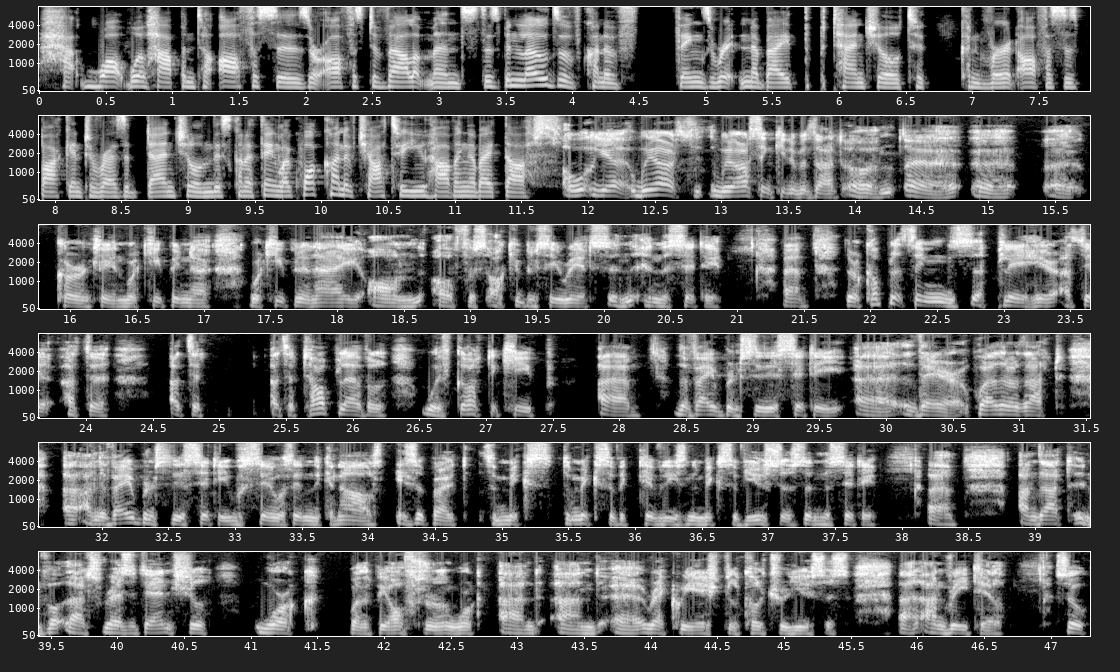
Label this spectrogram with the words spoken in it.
ha- what will happen to offices or office developments. There's been loads of kind of things written about the potential to convert offices back into residential and this kind of thing. Like, what kind of chats are you having about that? Oh, yeah, we are we are thinking about that um, uh, uh, uh, currently, and we're keeping a, we're keeping an eye on office occupancy rates in in the city. Um, there are a couple of things at play here at the at the at the at the top level. We've got to keep um, the vibrancy of the city uh, there. Whether that uh, and the vibrancy of the city, say within the canals, is about the mix, the mix of activities and the mix of uses in the city, um, and that invo- that's residential work. Whether it be office work and and uh, recreational cultural uses uh, and retail, so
